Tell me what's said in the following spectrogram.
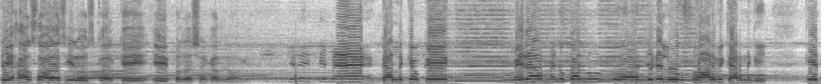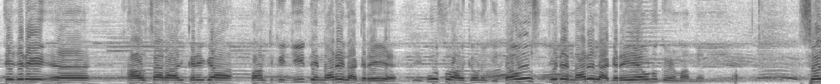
ਤੇ ਹਰ ਸਾਲ ਅਸੀਂ ਰੋਸ ਕਰਕੇ ਇਹ ਪ੍ਰਦਰਸ਼ਨ ਕਰਦੇ ਰਹਾਂਗੇ। ਜਿਹੜੇ ਇੱਥੇ ਮੈਂ ਗੱਲ ਕਿਉਂਕਿ ਮੇਰਾ ਮੈਨੂੰ ਕੱਲ ਨੂੰ ਜਿਹੜੇ ਲੋਕ ਸਵਾਲ ਵੀ ਕਰਨਗੇ ਕਿ ਇੱਥੇ ਜਿਹੜੇ ਖਾਲਸਾ ਰਾਜ ਕਰੇਗਾ ਪੰਥ ਕੀ ਜੀਤ ਦੇ ਨਾਰੇ ਲੱਗ ਰਹੇ ਆ ਉਹ ਸਵਾਲ ਕਿਉਂ ਨਹੀਂ ਕੀਤਾ? ਉਸ ਜਿਹੜੇ ਨਾਰੇ ਲੱਗ ਰਹੇ ਆ ਉਹਨੂੰ ਕਿਵੇਂ ਮੰਨਦੇ ਹੋ? ਸਰ,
